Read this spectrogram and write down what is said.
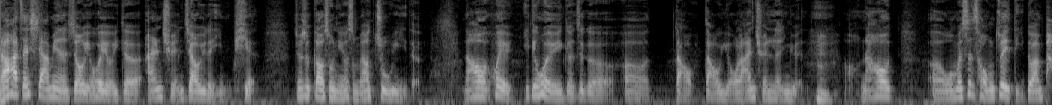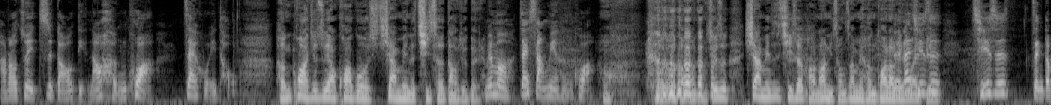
然后它在下面的时候也会有一个安全教育的影片，就是告诉你有什么要注意的。然后会一定会有一个这个呃导导游啦，安全人员，嗯，啊，然后呃，我们是从最底端爬到最制高点，然后横跨再回头，横跨就是要跨过下面的汽车道，就对，没有没有在上面横跨，哦，我我懂我懂，就是下面是汽车跑，然后你从上面横跨到另外一边。那其实其实整个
